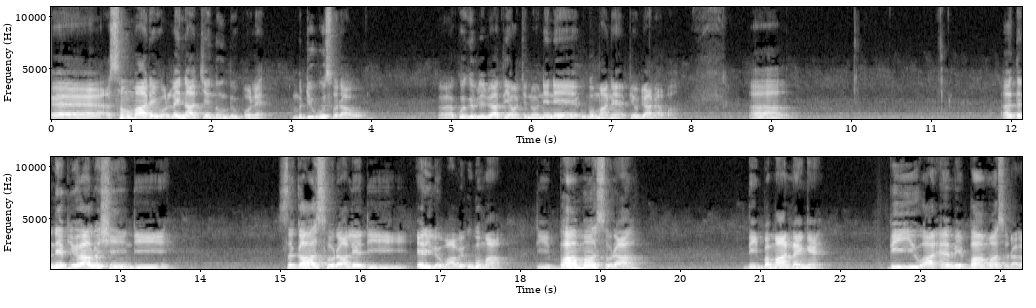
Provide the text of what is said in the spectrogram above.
အဲအဆုံးအမတွေကိုလိမ့်နာကျင့်သုံးသူပေါ့လေမတူဘူးဆိုတာကိုအဲကိုယ်ကပြပြသိအောင်ကျွန်တော်နည်းနည်းဥပမာနဲ့ပြောပြတာပါအာအဲတနေ့ပြောရလို့ရှိရင်ဒီစကားဆိုတာလေဒီအဲ့ဒီလိုပါပဲဥပမာဒီဘာမာဆိုတာဒီဗမာနိုင်ငံ BURMA ဘာမာဆိုတာက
